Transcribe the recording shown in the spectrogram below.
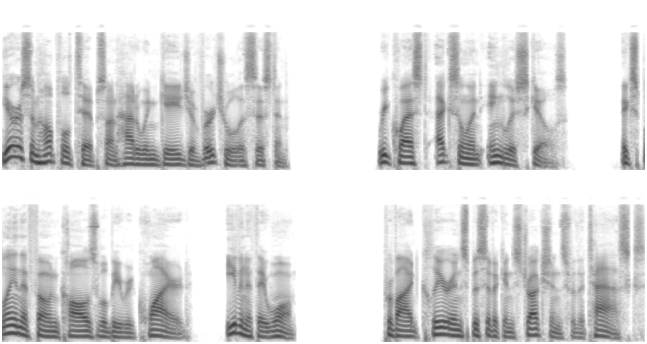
Here are some helpful tips on how to engage a virtual assistant. Request excellent English skills. Explain that phone calls will be required, even if they won't. Provide clear and specific instructions for the tasks.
